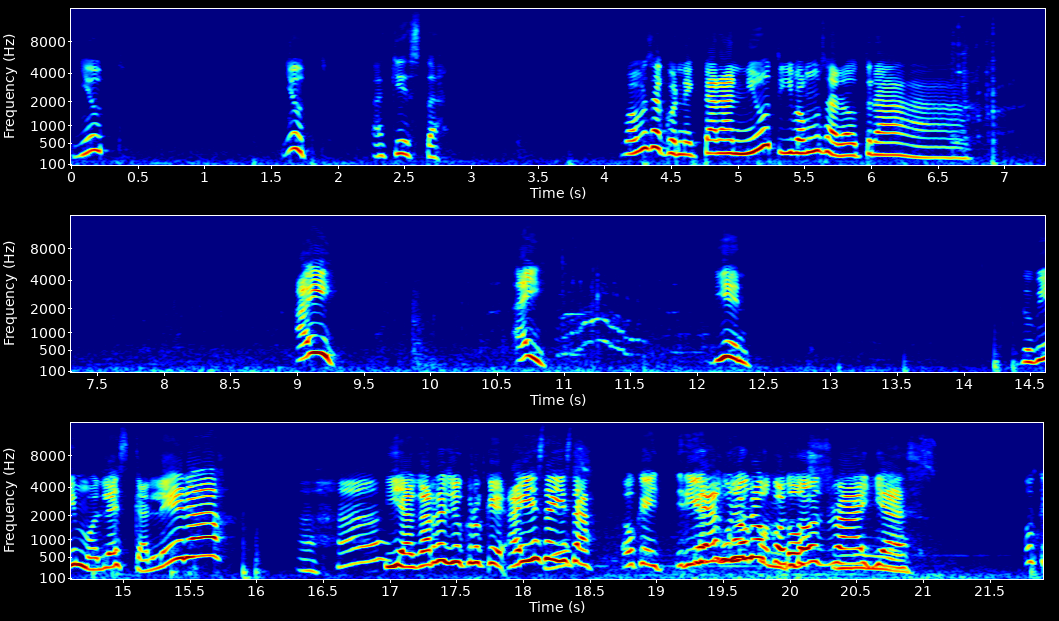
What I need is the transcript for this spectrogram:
Newt. Newt. Aquí está. Vamos a conectar a Newt y vamos a la otra. Ahí. Ahí. Bien. Subimos la escalera Ajá. y agarras, yo creo que. Ahí está, ahí está. Ok, triángulo, Triángulo con, con dos, dos rayas. Ok.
